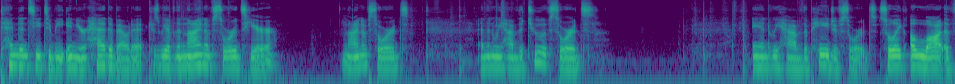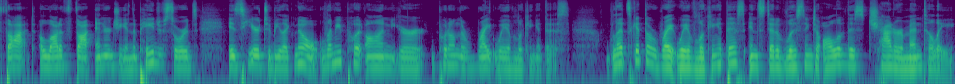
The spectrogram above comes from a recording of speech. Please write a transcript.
tendency to be in your head about it. Because we have the Nine of Swords here, Nine of Swords, and then we have the Two of Swords, and we have the Page of Swords. So, like a lot of thought, a lot of thought energy. And the Page of Swords is here to be like, no, let me put on your, put on the right way of looking at this. Let's get the right way of looking at this instead of listening to all of this chatter mentally,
